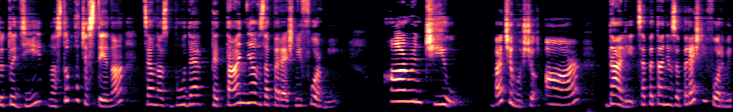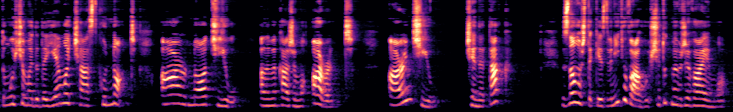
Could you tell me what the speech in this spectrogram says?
то тоді наступна частина це в нас буде питання в заперечній формі. Aren't you? Бачимо, що are далі це питання в заперечній формі, тому що ми додаємо частку not. Are not you. Але ми кажемо aren't. Aren't you? Чи не так? Знову ж таки, зверніть увагу, що тут ми вживаємо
